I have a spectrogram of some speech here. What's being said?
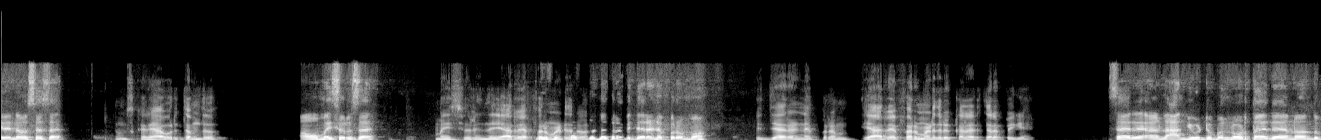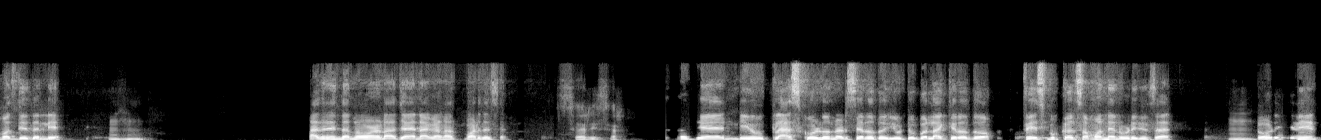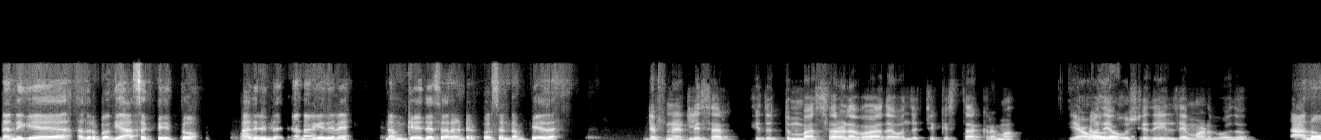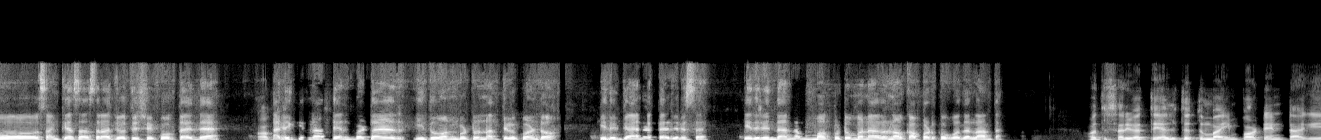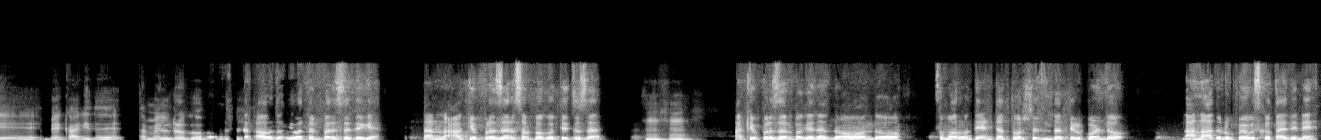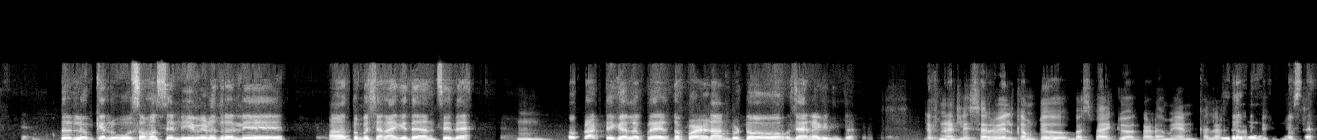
ನಮಸ್ತೆ ಸರ್. ನಮಸ್ಕಾರ. ಯಾವ್ರು ತಮ್ದು? ಅವ ಮೈಸೂರು ಸರ್. ಮೈಸೂರಿಂದ ಯಾರು ರೆಫರ್ ಮಾಡಿದ್ರು? ವಿದ್ಯಾರಣ್ಯಪುರಂ. ವಿದ್ಯಾರಣ್ಯಪುರಂ. ಯಾರು ರೆಫರ್ ಮಾಡಿದ್ರು ಕಲರ್ ಥೆರಪಿಗೆ ಸರ್ ನಾನ್ ಯೂಟ್ಯೂಬ್ ಅಲ್ಲಿ ನೋಡ್ತಾ ಇದ್ದೆ ಅನ್ನೋ ಒಂದು ಮಧ್ಯದಲ್ಲಿ. ಹ್ಮ್ ಹ್ಮ್. ಅದರಿಂದ ನೋಡೋಣ ಜಾಯ್ನ್ ಆಗೋಣ ಅಂತ ಮಾಡಿದೆ ಸರ್. ಸರಿ ಸರ್. ಬಗ್ಗೆ ನೀವು ಕ್ಲಾಸ್ಗಳು ನಡೆಸಿರೋದು ಯೂಟ್ಯೂಬ್ ಅಲ್ಲಿ ಹಾಕಿರೋದು ಫೇಸ್ಬುಕ್ ಅಲ್ಲಿ ಸಾಮಾನ್ಯ ನೋಡಿದೀನಿ ಸರ್. ಹ್ಮ್. ನೋಡಿದ್ದೀನಿ ನನಗೆ ಅದ್ರ ಬಗ್ಗೆ ಆಸಕ್ತಿ ಇತ್ತು. ಅದರಿಂದ ಜಾಯ್ನ್ ಆಗಿದ್ದೀನಿ. ನಂಬಿಕೆ ಇದೆ ಸರ್ ಹಂಡ್ರೆಡ್ ಪರ್ಸೆಂಟ್ ನಂಬಿಕೆ ಇದೆ. ಡೆಫಿನೆಟ್ಲಿ ಸರ್ ಇದು ತುಂಬಾ ಸರಳವಾದ ಒಂದು ಚಿಕಿತ್ಸಾ ಕ್ರಮ. ಯಾವುದೇ ಔಷಧಿ ಇಲ್ಲದೆ ಮಾಡಬಹುದು ನಾನು ಸಂಖ್ಯಾಶಾಸ್ತ್ರ ಜ್ಯೋತಿಷಕ್ಕೆ ಹೋಗ್ತಾ ಇದ್ದೆ. ಅದಕ್ಕಿಂತ ದೆನ್ ಬೆಟರ್ ಇದು ಅಂದ್ಬಿಟ್ಟು ನಾನು ತಿಳ್ಕೊಂಡು ಇದಕ್ಕೆ ಜಾಯ್ನ್ ಆಗ್ತಾ ಇದ್ದೀನಿ ಸರ್ ಇದರಿಂದ ನಮ್ಮ ಕುಟುಂಬನಾದ್ರು ನಾವು ಕಾಪಾಡ್ಕೋಬಹುದಲ್ಲ ಅಂತ. ಹೌದು ಸರ್ ಇವತ್ತು ಹೆಲ್ತ್ ತುಂಬಾ ಇಂಪಾರ್ಟೆಂಟ್ ಆಗಿ ಬೇಕಾಗಿದೆ ತಮ್ಮೆಲ್ರಿಗೂ. ಹೌದು. ಇವತ್ತಿನ ಪರಿಸ್ಥಿತಿಗೆ. ನಾನು ಆಕ್ಯೂ ಪ್ರೆಸರ್ ಸ್ವಲ್ಪ ಗೊತ್ತಿತ್ತು ಸರ್ ಆಕ್ಯೂ ಪ್ರೆಸರ್ ಬಗ್ಗೆ ನಾನು ಒಂದು ಸುಮಾರು ಒಂದು ಎಂಟತ್ತು ವರ್ಷದಿಂದ ತಿಳ್ಕೊಂಡು ನಾನು ಅದನ್ನ ಉಪಯೋಗಿಸ್ಕೊತಾ ಇದ್ದೀನಿ. ಅದ್ರಲ್ಲೂ ಕೆಲವು ಸಮಸ್ಯೆ ನೀವ್ ಹೇಳೋದ್ರಲ್ಲಿ ತುಂಬಾ ಚೆನ್ನಾಗಿದೆ ಅನ್ಸಿದೆ. ಪ್ರಾಕ್ಟಿಕಲ್ ಪ್ರಯತ್ನ ಪಡೋಣ ಅನ್ಬಿಟ್ಟು ಜಾಯ್ನ್ ಆಗಿದ್ದೀನಿ sir definitely sir welcome to bus ಅಕ್ಯೂ academy and colour ನಮಸ್ತೆ.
